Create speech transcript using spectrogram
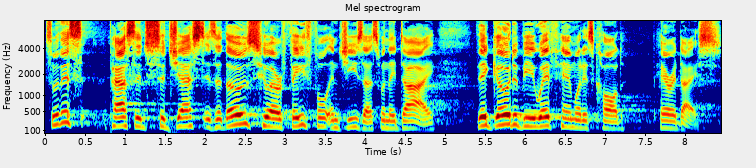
So, this passage suggests is that those who are faithful in Jesus when they die, they go to be with him what is called paradise.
